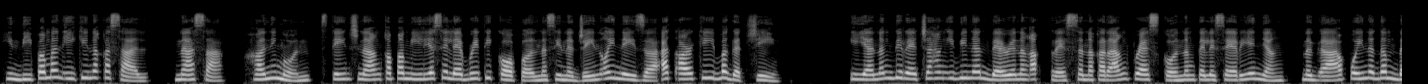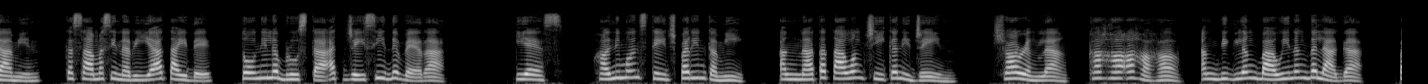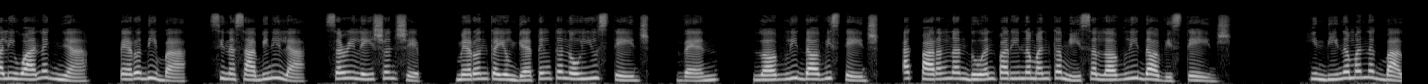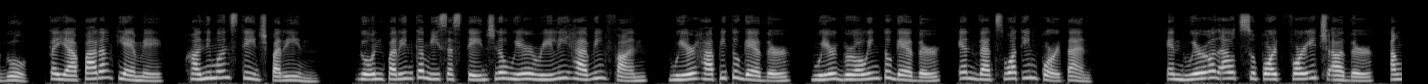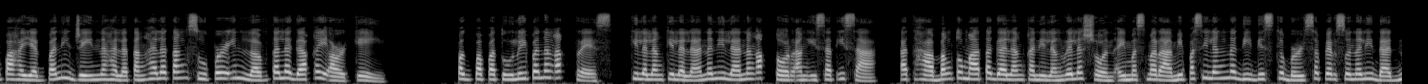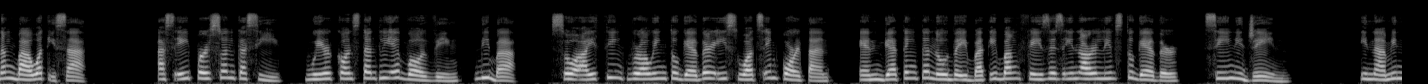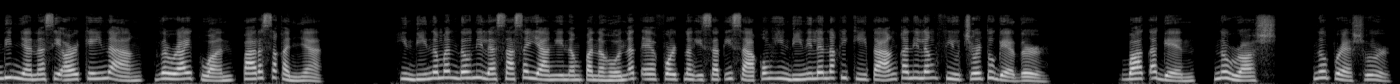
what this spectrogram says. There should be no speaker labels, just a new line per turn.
Hindi pa man ikinakasal, nasa honeymoon stage na ang kapamilya celebrity couple na sina Jane Oineza at RK Bagatchi. Iyan ang diretsahang ibinandere ng aktres sa nakaraang press con ng teleserye niyang Nag-aapoy na Damdamin, kasama sina Ria Ataide, Tony Labrusca at JC De Vera. Yes, honeymoon stage pa rin kami. Ang natatawang chika ni Jane. Sharang lang, kaha-ahaha, ang biglang bawi ng dalaga. Paliwanag niya, pero di ba, sinasabi nila, sa relationship, meron kayong getting to know you stage, then, lovely dovey stage, at parang nanduan pa rin naman kami sa lovely dovey stage. Hindi naman nagbago, kaya parang kieme, honeymoon stage pa rin. Doon pa rin kami sa stage na we're really having fun, we're happy together, we're growing together, and that's what important. And we're all out support for each other, ang pahayag pa ni Jane na halatang halatang super in love talaga kay RK. Pagpapatuloy pa ng aktres, kilalang kilala na nila ng aktor ang isa't isa, at habang tumatagal ang kanilang relasyon ay mas marami pa silang nadidiscover sa personalidad ng bawat isa. As a person kasi, we're constantly evolving, di ba? So I think growing together is what's important, and getting to know the iba't ibang phases in our lives together, si ni Jane. Inamin din niya na si RK na ang, the right one, para sa kanya. Hindi naman daw nila sasayangin ang panahon at effort ng isa't isa kung hindi nila nakikita ang kanilang future together. But again, no rush, no pressure.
